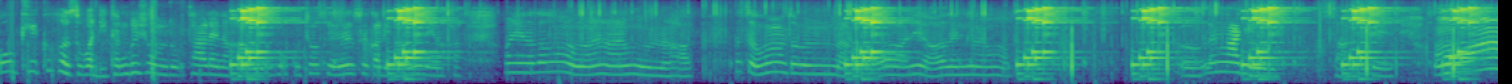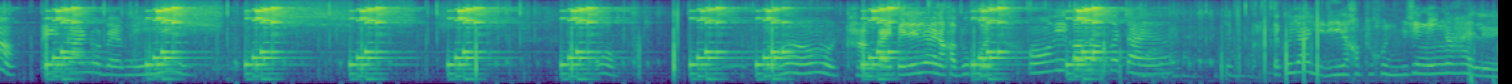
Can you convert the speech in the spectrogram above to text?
โอเคก็ขอสวัสดีท่านผู้ชมทุกท่านเลยนะคะวันนี้พวกคุณโชคซีรีส์สกาลินั่นเองนะคะวันนี้เราก็ต้องมาหาหุ่นนะครับรู้สึกว่ามันจะเป็นแบบว่าที่เราเล่นง่ายมากเออเล่นง่ายจริงสามเซนอ๋อไอการโดดแบบนี้โอ้อ๋อหดห่างไกลไปเรื่อยๆนะครับทุกคนอ๋อพี่ก็เริ่มเข้าใจแล้ว แต่ก็ยากอยู่ดีนะครับ ทุกคนไม่ใช่ง่าย ๆเลย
